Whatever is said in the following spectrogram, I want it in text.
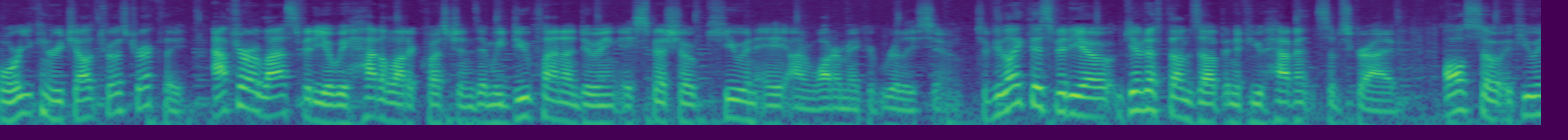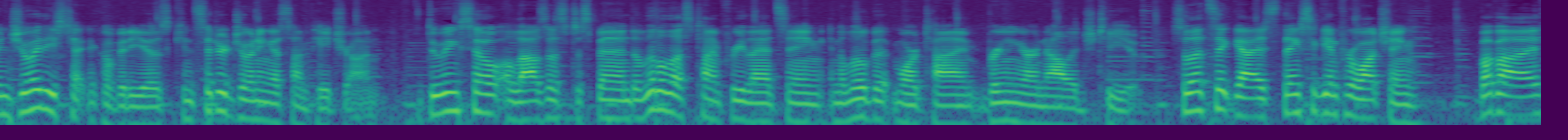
or you can reach out to us directly. After our last video, we had a lot of questions, and we do plan on doing a special Q&A on water maker really soon. So if you like this video, give it a thumbs up, and if you haven't, subscribe. Also, if you enjoy these technical videos, consider joining us on Patreon. Doing so allows us to spend a little less time freelancing and a little bit more time bringing our knowledge to you. So that's it guys, thanks again for watching. Bye-bye.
